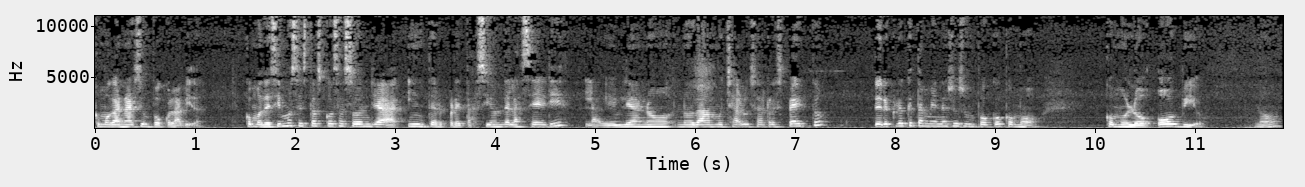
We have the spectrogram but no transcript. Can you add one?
como ganarse un poco la vida. Como decimos, estas cosas son ya interpretación de la serie, la Biblia no, no da mucha luz al respecto, pero creo que también eso es un poco como, como lo obvio, ¿no?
